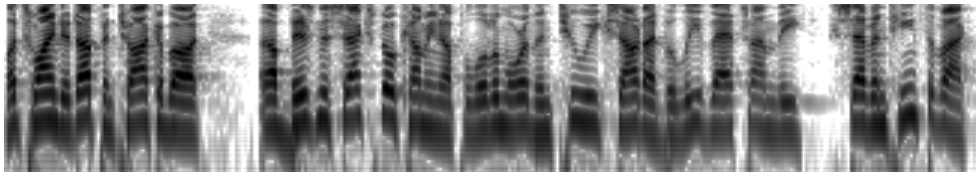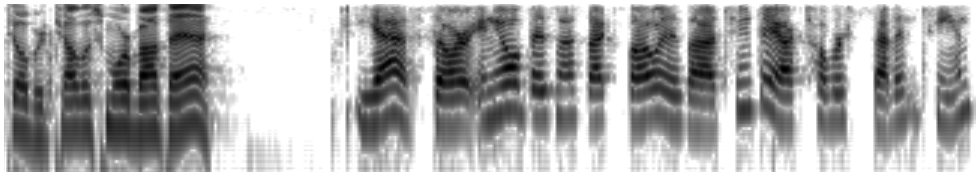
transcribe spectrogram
let's wind it up and talk about a Business Expo coming up a little more than two weeks out. I believe that's on the 17th of October. Tell us more about that. Yes, so our annual Business Expo is uh, Tuesday, October 17th.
